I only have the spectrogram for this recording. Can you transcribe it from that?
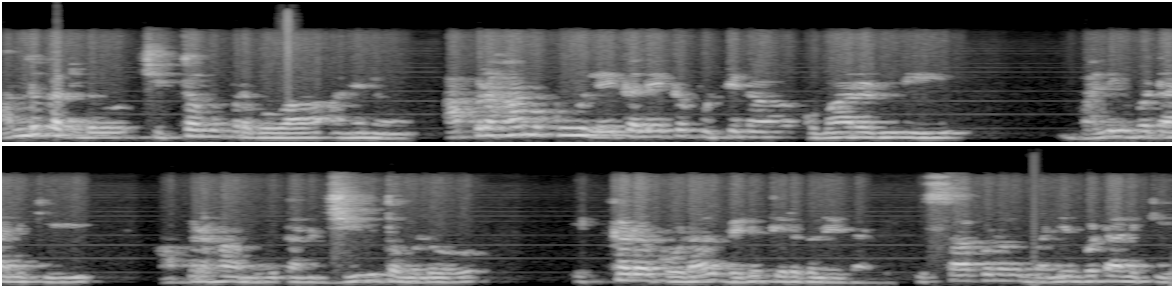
అందుకతడు చిత్తము ప్రభువా అనెను. అబ్రహాముకు లేక లేక పుట్టిన కుమారుడిని బలి ఇవ్వటానికి అబ్రహాము తన జీవితంలో ఇక్కడ కూడా వెనుతిరగలేదండి ఇస్సాకును బలి ఇవ్వటానికి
